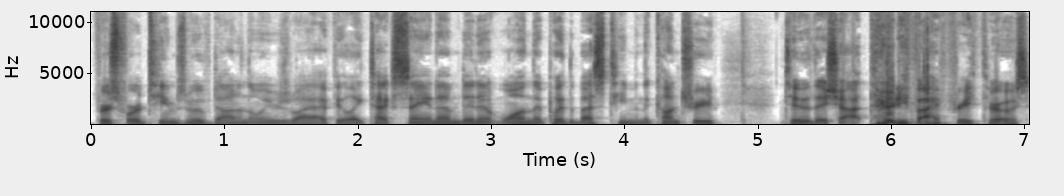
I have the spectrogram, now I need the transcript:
first four teams moved on. And the only reason why I feel like Texas A&M didn't: one, they played the best team in the country. Two, they shot 35 free throws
